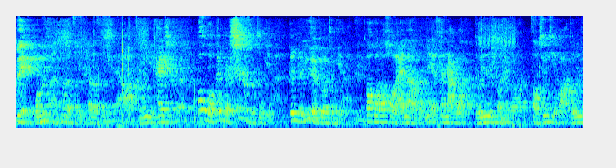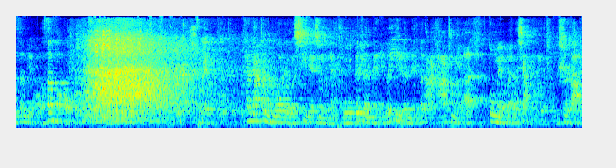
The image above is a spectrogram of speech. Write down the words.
对我们反复的总结了总结啊，从一开始，包括跟着师傅助演，跟着岳哥助演，包括到后来呢，我们也参加过德云社那个造星计划，德云三表三宝。对。参加这么多这个系列性的演出，跟着哪个艺人、哪个大咖助演都没有来过厦门这个城市啊。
